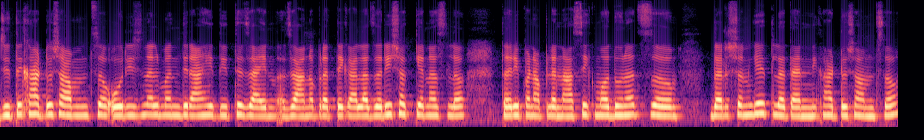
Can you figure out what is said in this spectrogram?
जिथे खाटूश्यामचं ओरिजिनल मंदिर आहे तिथे जाय जाणं प्रत्येकाला जरी शक्य नसलं तरी पण आपल्या नाशिकमधूनच दर्शन घेतलं त्यांनी खाटूश्यामचं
